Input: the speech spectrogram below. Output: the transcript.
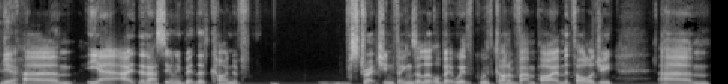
Yeah. Um, yeah, I, that's the only bit that's kind of stretching things a little bit with with kind of vampire mythology. Um,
